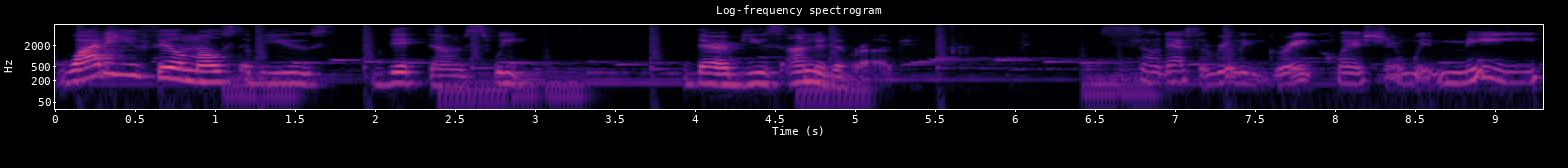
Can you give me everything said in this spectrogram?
Why do you feel most abused victims sweep their abuse under the rug? So that's a really great question. With me,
